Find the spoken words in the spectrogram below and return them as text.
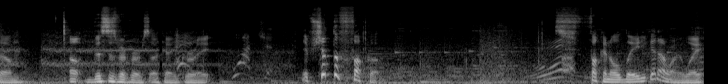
um... Oh, this is reverse. Okay, great. If shut the fuck up. Fucking old lady, get out of my way.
